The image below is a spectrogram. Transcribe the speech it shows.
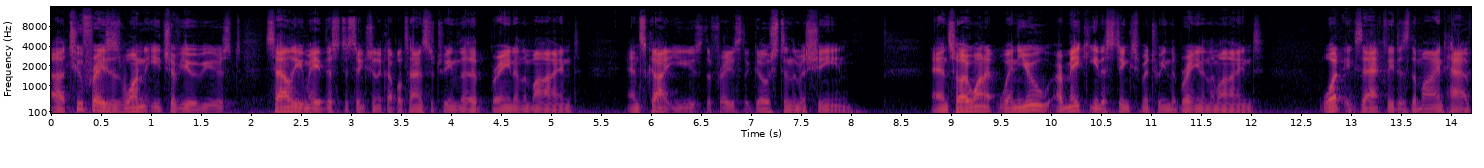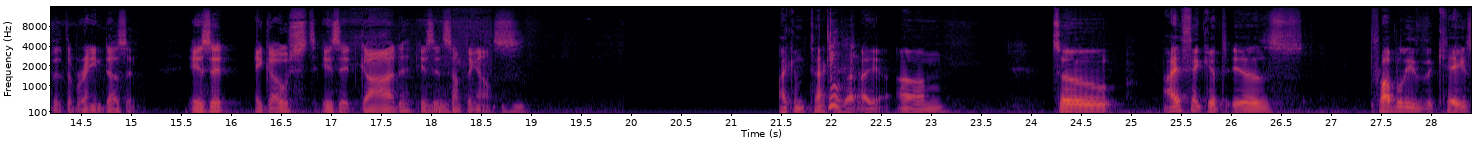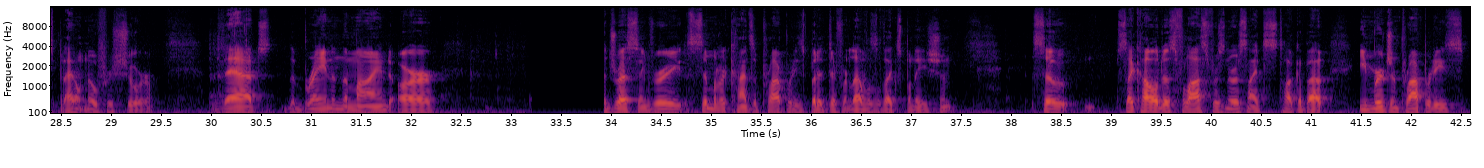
uh, two phrases. One each of you have used. Sally, you made this distinction a couple times between the brain and the mind, and Scott, you used the phrase "the ghost in the machine." And so I want to, when you are making a distinction between the brain and the mind, what exactly does the mind have that the brain doesn't? Is it a ghost? Is it God? Is it something else? I can tackle that. I, um, so I think it is probably the case, but I don't know for sure, that the brain and the mind are addressing very similar kinds of properties, but at different levels of explanation. So psychologists, philosophers, neuroscientists talk about emergent properties,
